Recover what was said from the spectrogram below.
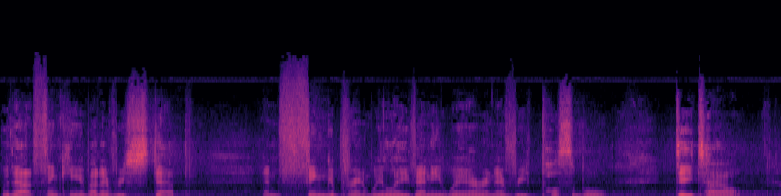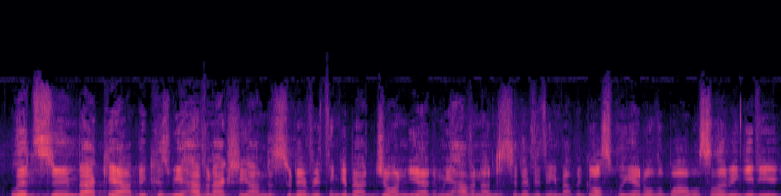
without thinking about every step and fingerprint we leave anywhere and every possible detail. Let's zoom back out because we haven't actually understood everything about John yet and we haven't understood everything about the gospel yet or the Bible. So let me give you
